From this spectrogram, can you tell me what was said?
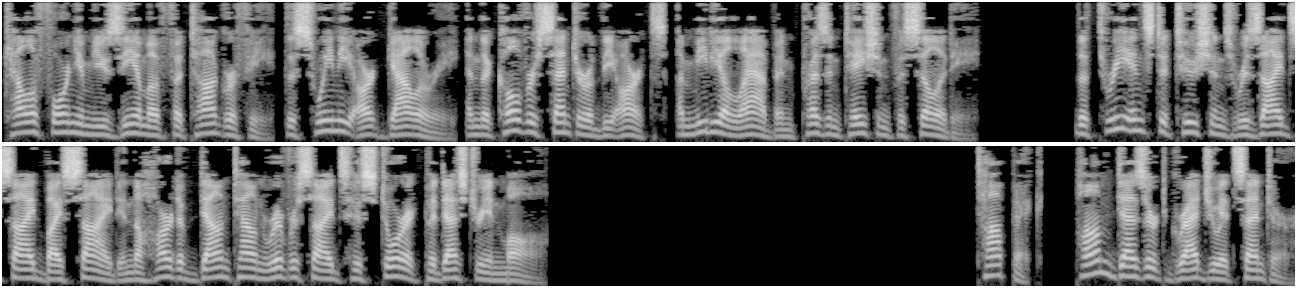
California Museum of Photography, the Sweeney Art Gallery, and the Culver Center of the Arts, a media lab and presentation facility. The three institutions reside side by side in the heart of downtown Riverside's historic pedestrian mall. Palm Desert Graduate Center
